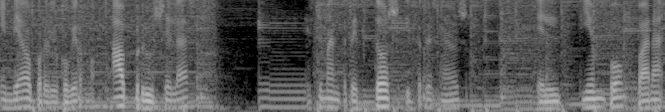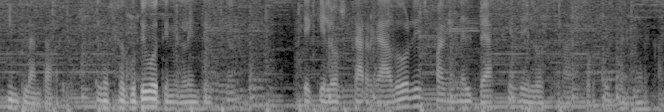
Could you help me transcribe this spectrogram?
enviado por el gobierno a Bruselas, estima entre 2 y 3 años el tiempo para implantarlos. El Ejecutivo tiene la intención de que los cargadores paguen el peaje de los transportes de mercancías.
